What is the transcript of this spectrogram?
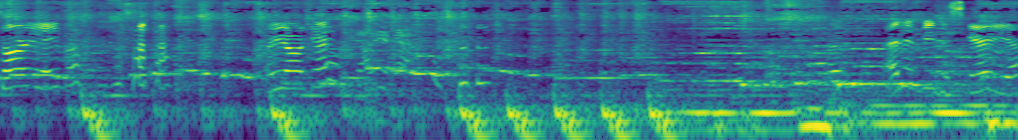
Sorry, Ava. Are you okay? I, didn't mean to scare you.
